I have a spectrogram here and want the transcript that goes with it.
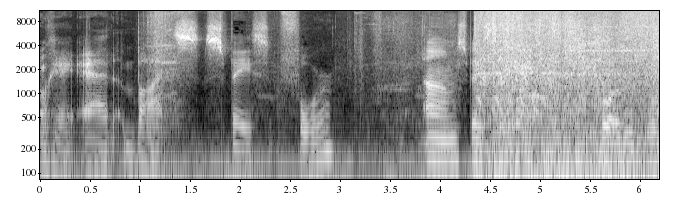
Okay, add bots space four. Um, space four before.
